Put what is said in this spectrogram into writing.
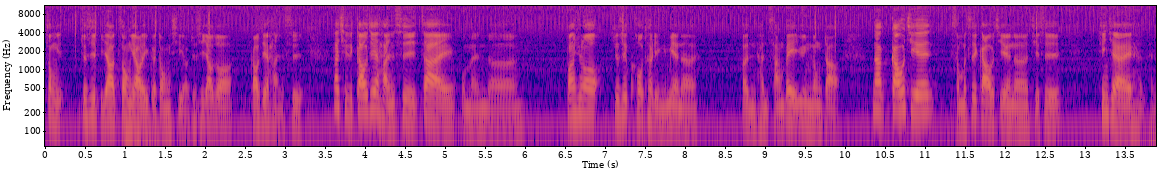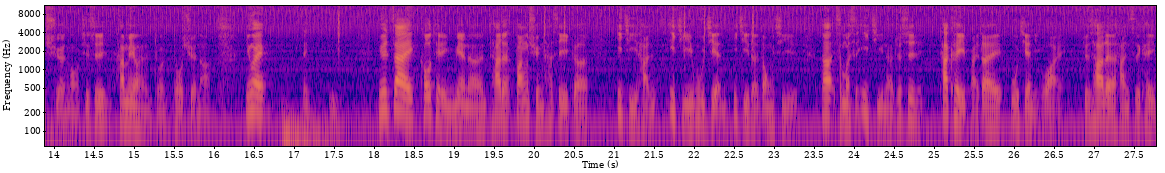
重，就是比较重要的一个东西哦，就是叫做高阶函式。那其实高阶函式在我们的 functional 就是 Kotlin 里面呢，很很常被运用到。那高阶什么是高阶呢？其实听起来很很玄哦，其实它没有很多多玄啊，因为，哎，因为在 Kotlin 里面呢，它的方群它是一个一级函一级物件一级的东西。那什么是一级呢？就是它可以摆在物件以外，就是它的函式可以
